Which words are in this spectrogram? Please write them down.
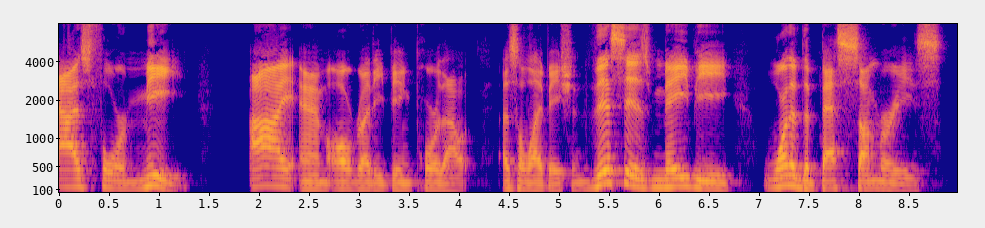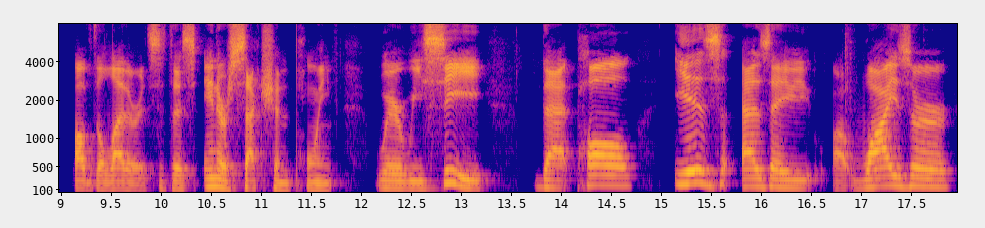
as for me, I am already being poured out as a libation. This is maybe one of the best summaries of the letter. It's this intersection point where we see that Paul is as a uh, wiser,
